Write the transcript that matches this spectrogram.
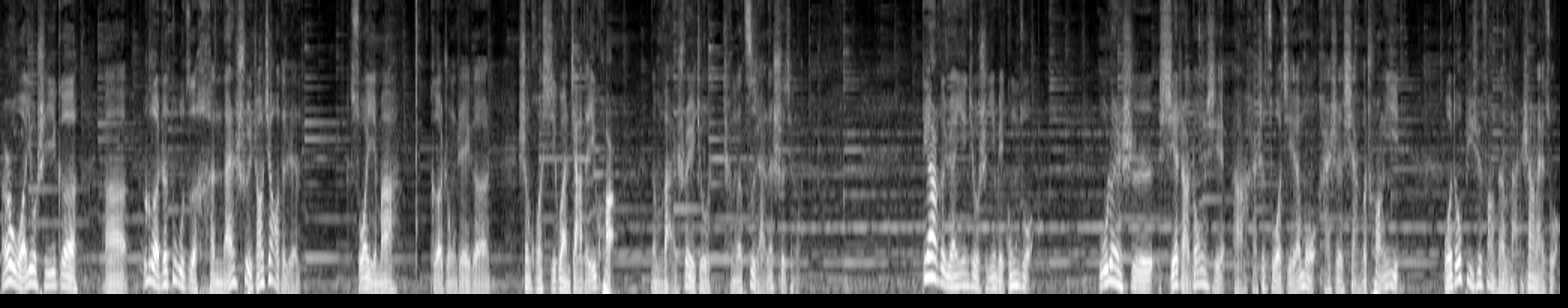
而我又是一个呃饿着肚子很难睡着觉的人，所以嘛，各种这个生活习惯加在一块儿，那晚睡就成了自然的事情了。第二个原因就是因为工作，无论是写点东西啊，还是做节目，还是想个创意，我都必须放在晚上来做。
